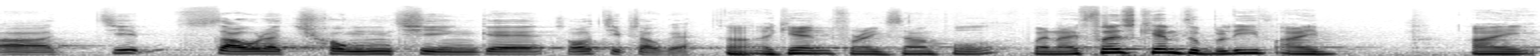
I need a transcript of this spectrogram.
啊接受咧從前嘅所接受嘅。Uh, again, for example, when I first came to believe, I, I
